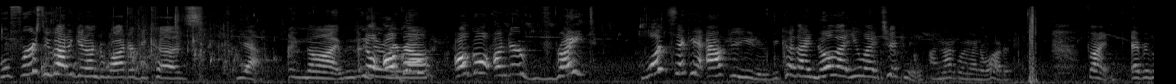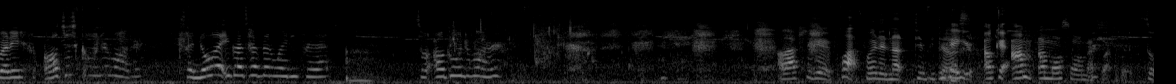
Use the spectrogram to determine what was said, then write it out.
Well, first you gotta get underwater because, yeah. I'm not. We No, I'll go, I'll go under right one second after you do because I know that you might trick me. I'm not going underwater. Fine, everybody, I'll just go underwater because I know that you guys have been waiting for that. So I'll go underwater. I'll actually get flat-footed, not tippy toes. Okay, okay, I'm, I'm also on my flat foot. So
